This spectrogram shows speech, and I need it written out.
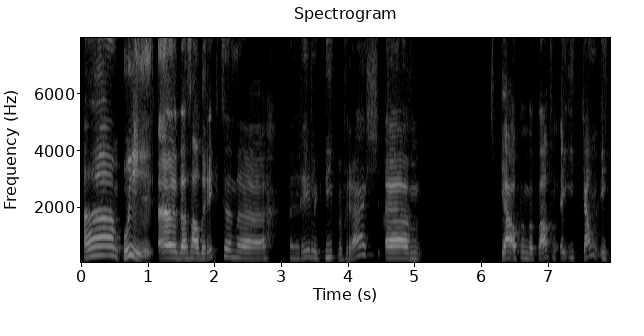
Um, oei, uh, dat is al direct een, een redelijk diepe vraag. Um, ja, op een bepaald moment... Ik kan, ik,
